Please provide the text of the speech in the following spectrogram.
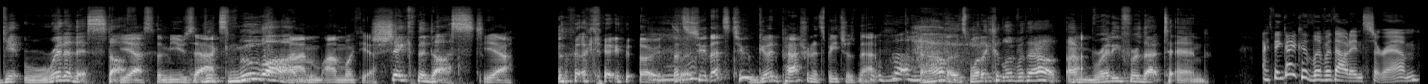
get rid of this stuff. yes, the music. Let's move on. I'm I'm with you. Shake the dust. Yeah. okay. All right. That's two that's two good passionate speeches, Matt. I don't know. It's what I could live without. I'm ready for that to end. I think I could live without Instagram.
